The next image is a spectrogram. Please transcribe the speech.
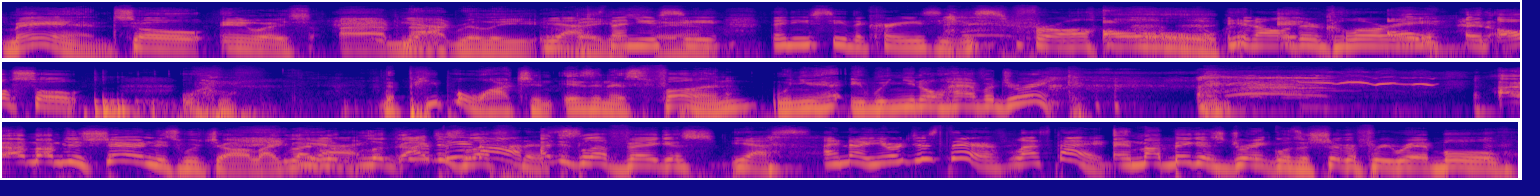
man. So, anyways, I'm not Yeah. really. A Yes. Then you fan. see, then you see the crazies for all Oh, in all and- their glory. oh, and also, the people watching isn't as fun when you ha- when you don't have a drink. I, I'm, I'm just sharing this with y'all. Like, like, Yeah, look, look I just left. honest. I just left Vegas, Yes, I know you were just there last night. and my biggest drink was a sugar-free Red Bull.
